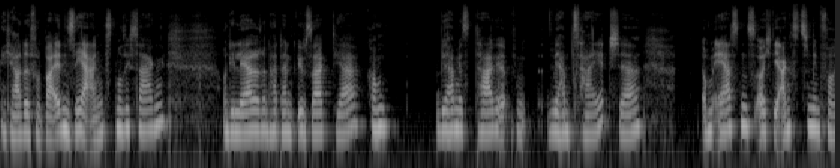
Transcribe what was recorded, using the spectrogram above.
Ich hatte von beiden sehr Angst, muss ich sagen. Und die Lehrerin hat dann gesagt, ja, komm, wir haben jetzt Tage, wir haben Zeit, ja, um erstens euch die Angst zu nehmen vor,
